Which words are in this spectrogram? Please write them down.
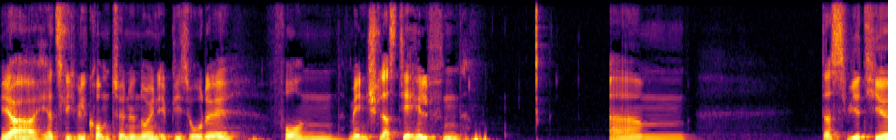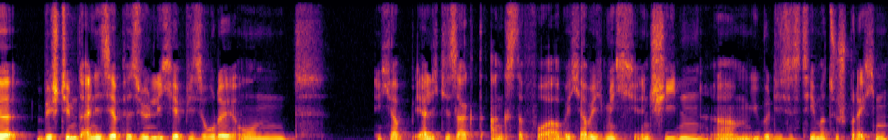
Ja, herzlich willkommen zu einer neuen Episode von Mensch, lass dir helfen. Ähm, das wird hier bestimmt eine sehr persönliche Episode und ich habe ehrlich gesagt Angst davor, aber ich habe mich entschieden, ähm, über dieses Thema zu sprechen.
